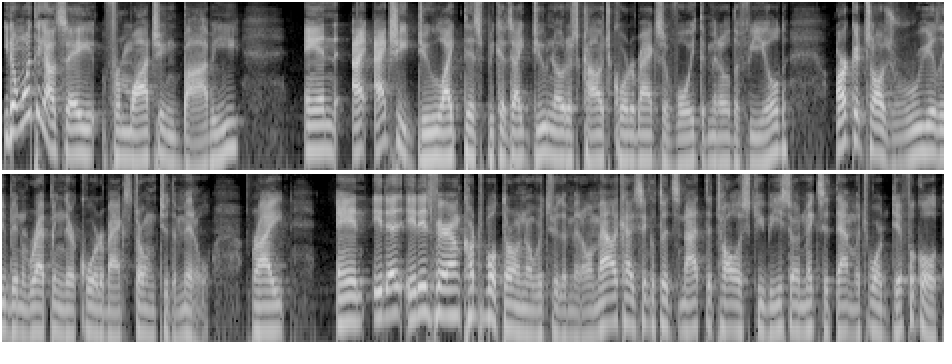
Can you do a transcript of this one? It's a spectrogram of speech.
You know, one thing I'll say from watching Bobby, and I actually do like this because I do notice college quarterbacks avoid the middle of the field. Arkansas has really been repping their quarterbacks throwing to the middle, right? And it it is very uncomfortable throwing over to the middle. And Malachi Singleton's not the tallest QB, so it makes it that much more difficult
